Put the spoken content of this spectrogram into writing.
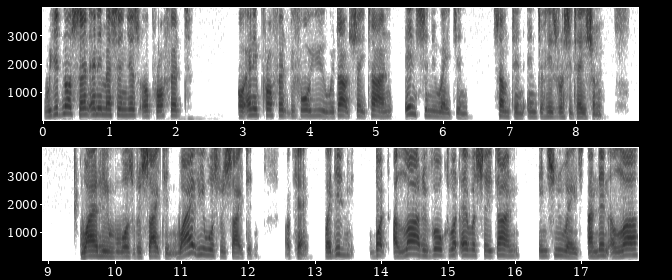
We did not send any messengers or prophet or any prophet before you without Shaitan insinuating something into his recitation while he was reciting. While he was reciting. Okay. But didn't but Allah revokes whatever Shaitan insinuates, and then Allah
